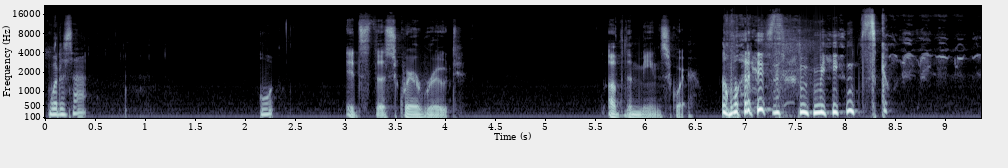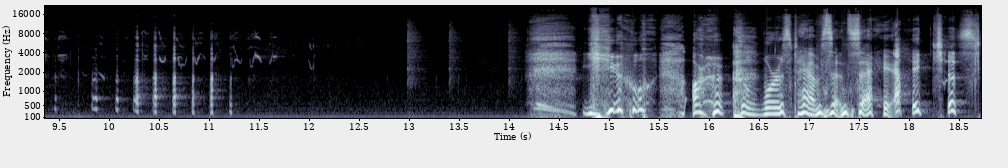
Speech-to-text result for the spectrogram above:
What is that? It's the square root of the mean square. What is the mean square? you are the worst ham sensei. I just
